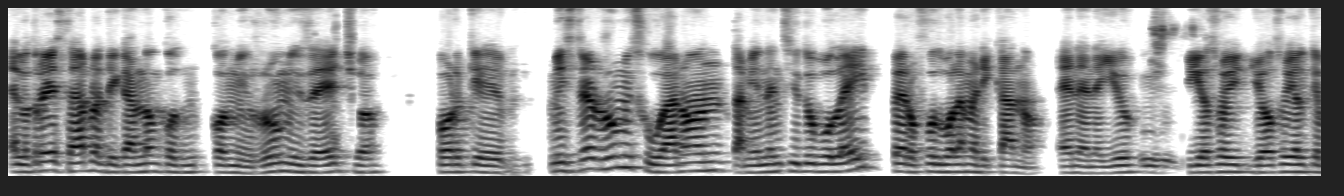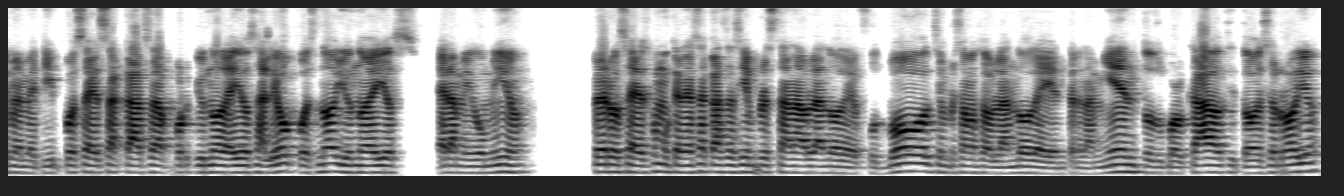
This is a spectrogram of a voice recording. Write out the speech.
el otro día estaba platicando con, con mis roomies, de hecho, porque mis tres roomies jugaron también en NCAA, pero fútbol americano en. Ujú. Y yo soy, yo soy el que me metí pues a esa casa porque uno de ellos salió, pues no, y uno de ellos era amigo mío. Pero, o sea, es como que en esa casa siempre están hablando de fútbol, siempre estamos hablando de entrenamientos, workouts y todo ese rollo.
